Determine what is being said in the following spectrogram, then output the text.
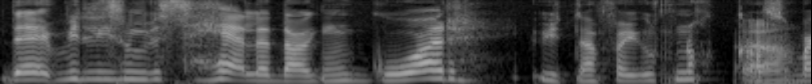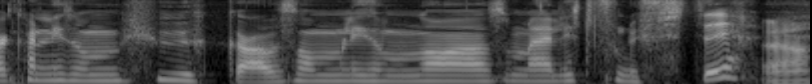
det liksom, hvis hele dagen går uten å få gjort noe, Ja. så man kan liksom huke av som liksom noe som er litt fornuftig, Ja.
